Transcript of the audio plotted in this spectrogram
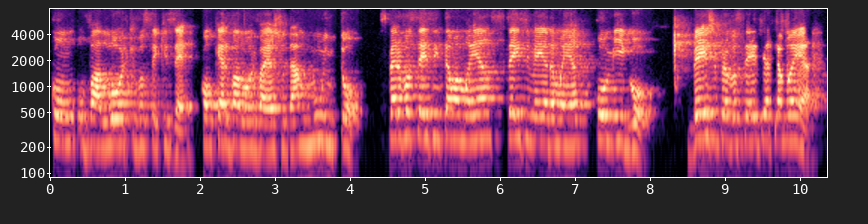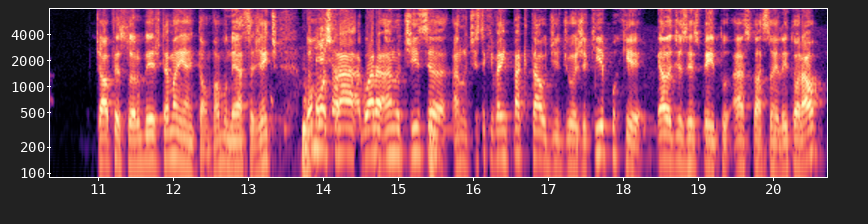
com o valor que você quiser. Qualquer valor vai ajudar muito. Espero vocês então amanhã, seis e meia da manhã, comigo. Beijo para vocês e até amanhã. Tchau, professor. Um beijo até amanhã, então. Vamos nessa, gente. Vamos mostrar agora a notícia, a notícia que vai impactar o dia de hoje aqui, porque ela diz respeito à situação eleitoral.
